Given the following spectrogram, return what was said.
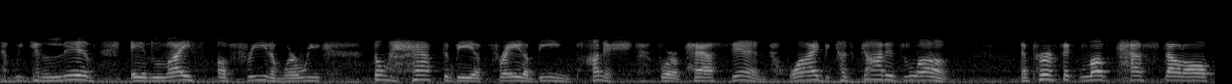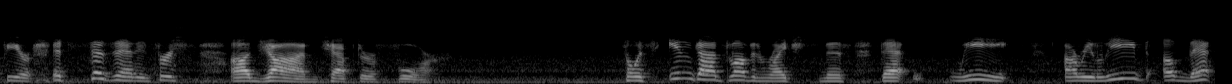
That we can live a life of freedom where we don't have to be afraid of being punished for a past sin. Why? Because God is love. And perfect love casts out all fear. It says that in First uh, John chapter 4. So it's in God's love and righteousness that we are relieved of that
